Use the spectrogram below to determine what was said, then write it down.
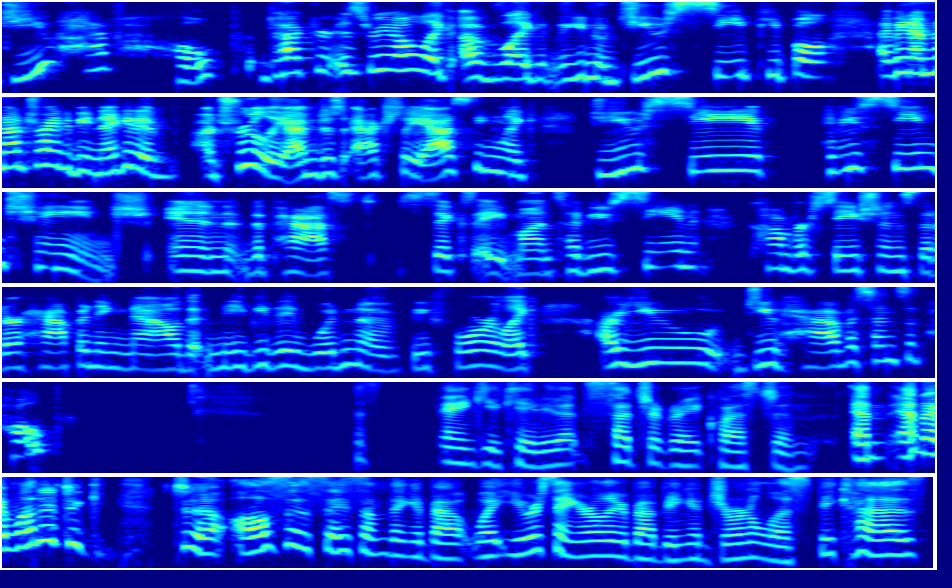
do you have hope dr israel? Like of like you know do you see people i mean i'm not trying to be negative uh, truly i'm just actually asking like do you see have you seen change in the past six eight months? Have you seen conversations that are happening now that maybe they wouldn't have before? Like are you do you have a sense of hope Thank you, Katie. That's such a great question. And and I wanted to to also say something about what you were saying earlier about being a journalist because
